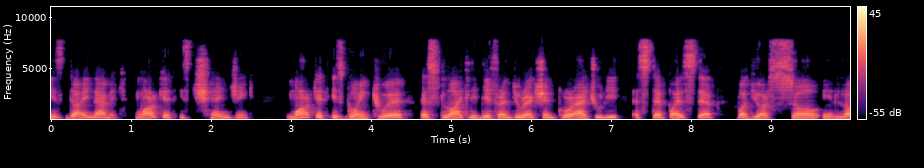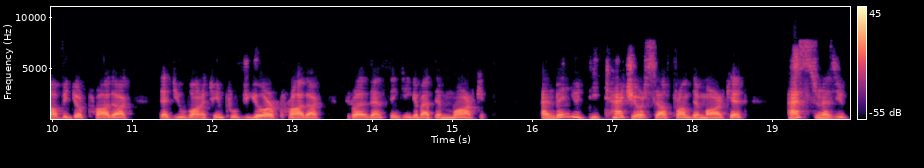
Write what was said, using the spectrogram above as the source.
is dynamic. Market is changing. Market is going to a, a slightly different direction, gradually, step by step, but you are so in love with your product that you wanted to improve your product rather than thinking about the market. And when you detach yourself from the market, as soon as you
